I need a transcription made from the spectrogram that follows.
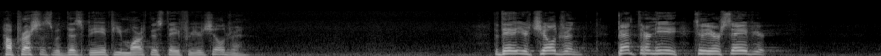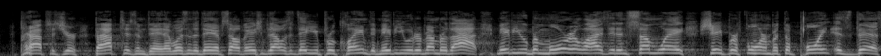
How precious would this be if you mark this day for your children? The day that your children bent their knee to your Savior. Perhaps it's your baptism day. That wasn't the day of salvation, but that was the day you proclaimed it. Maybe you would remember that. Maybe you would memorialize it in some way, shape, or form. But the point is this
